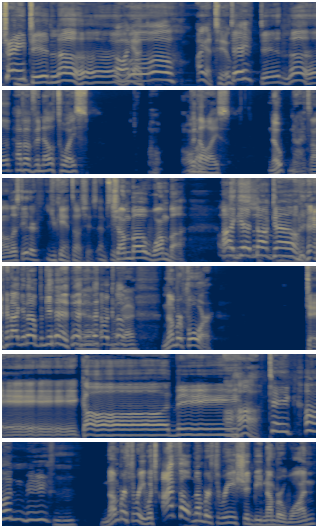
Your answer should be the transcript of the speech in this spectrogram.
Tainted Love. Oh, I got- Oh, I got two. Tainted Love. How about Vanilla Twice? Oh, hold Vanilla on. Ice. Nope, no, it's not on the list either. You can't touch this. MC. Chumba Wumba. I get knocked down and I get up again. Yeah, okay. Number four. Take on me. a-ha. Take on me. Mhm. Number three, which I felt number three should be number one,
